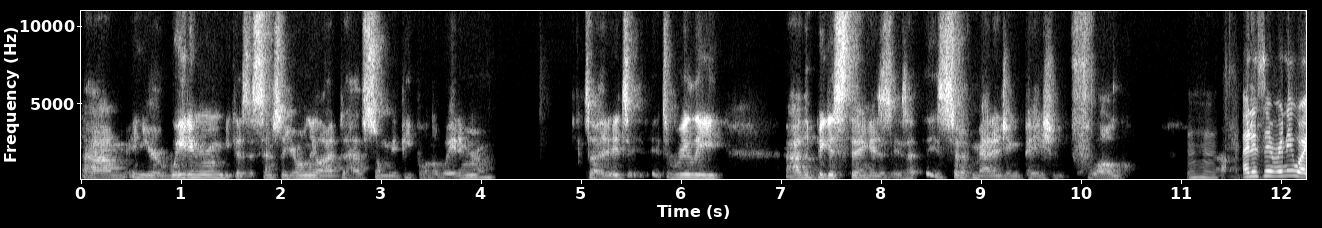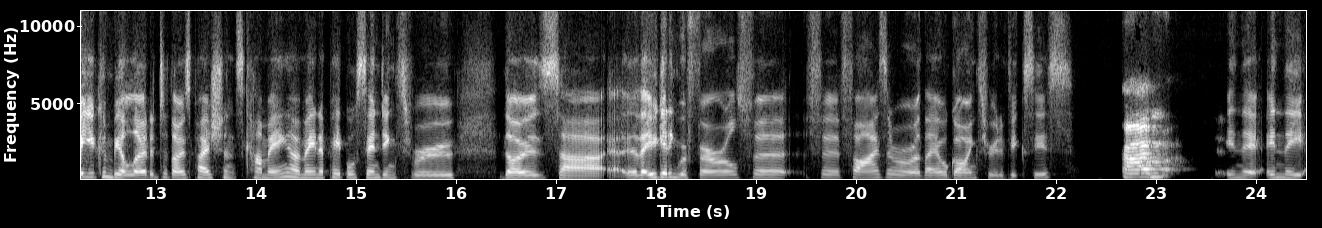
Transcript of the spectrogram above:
um, in your waiting room because essentially you're only allowed to have so many people in the waiting room so it's it's really uh, the biggest thing is, is is sort of managing patient flow Mm-hmm. And is there any way you can be alerted to those patients coming? I mean, are people sending through those? Uh, are you getting referrals for for Pfizer, or are they all going through to VicSIS? Um, in the in the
